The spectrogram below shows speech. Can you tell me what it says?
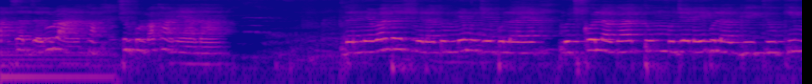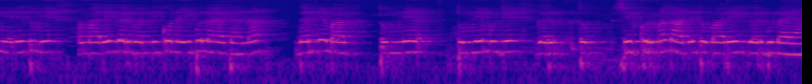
आप सब ज़रूर आना खा शुरकुरमा खाने आना। धन्यवाद अश्मीरा तुमने मुझे बुलाया। मुझको लगा तुम मुझे नहीं बुलाओगी क्योंकि मैंने तुम्हें हमारे घर बंदी को नहीं बुलाया था ना। धन्यवाद, तुमने तुमने मुझे घर तुम शिरकुरमा खाने तुम्हारे घर बुलाया।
